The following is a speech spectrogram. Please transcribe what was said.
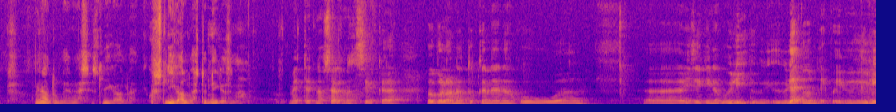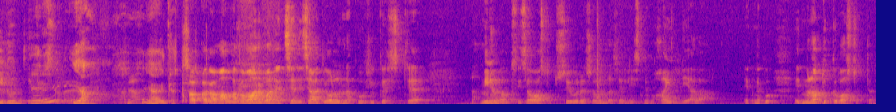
eks. mina tunnen ennast siis liiga halva, kus liiga halvasti on õige sõna. et, et noh, selles mõttes sihuke võib-olla natukene nagu äh, isegi nagu üli, ületundlik või ülitundlik, eks ole. jah, ja ilmselt. aga ma, aga ma arvan, et seal ei saagi olla nagu sihukest noh, minu jaoks ei saa vastutuse juures olla sellist nagu halli ala. et nagu, et ma natuke vastutan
